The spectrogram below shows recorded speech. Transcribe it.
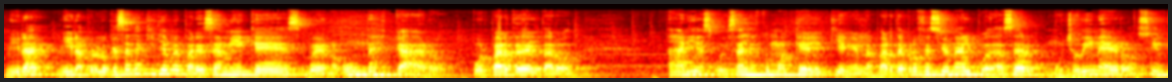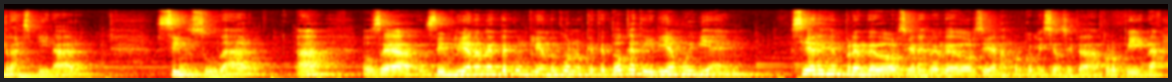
mira, mira, pero lo que sale aquí ya me parece a mí que es, bueno, un descaro por parte del tarot. Aries, hoy sales como aquel quien en la parte profesional puede hacer mucho dinero sin transpirar, sin sudar, ¿ah? O sea, simplemente cumpliendo con lo que te toca te iría muy bien. Si eres emprendedor, si eres vendedor, si ganas por comisión, si te dan propina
